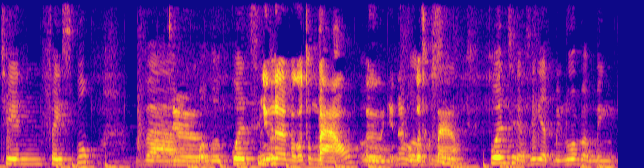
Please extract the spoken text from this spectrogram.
trên Facebook và Ừ. mọi người quên sinh những nhật nơi mà có thông báo ừ, những nơi mà có thông báo quên sinh nhật sinh nhật mình luôn và mình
